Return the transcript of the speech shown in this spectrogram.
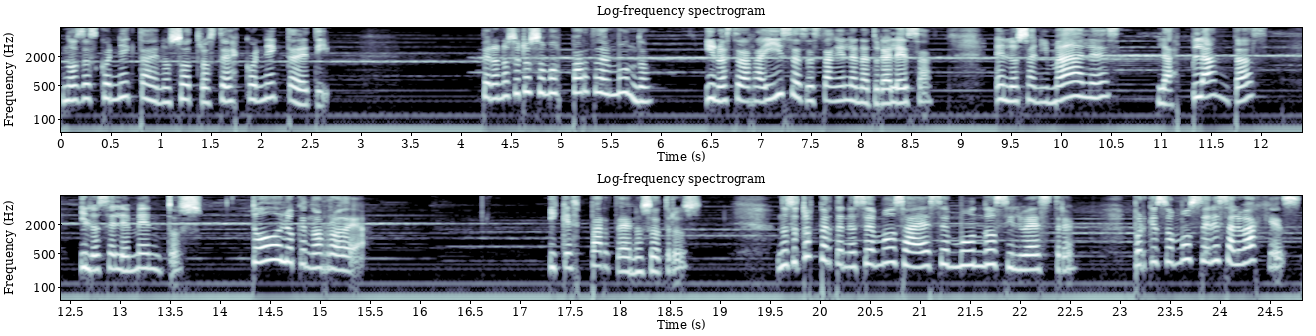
nos desconecta de nosotros, te desconecta de ti pero nosotros somos parte del mundo y nuestras raíces están en la naturaleza, en los animales, las plantas y los elementos, todo lo que nos rodea y que es parte de nosotros. Nosotros pertenecemos a ese mundo silvestre porque somos seres salvajes.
